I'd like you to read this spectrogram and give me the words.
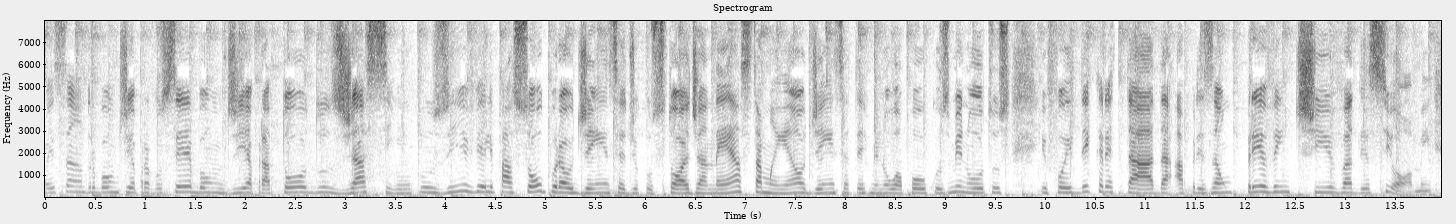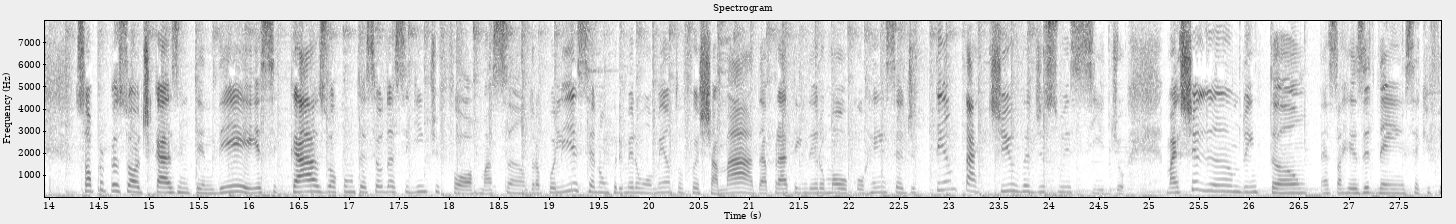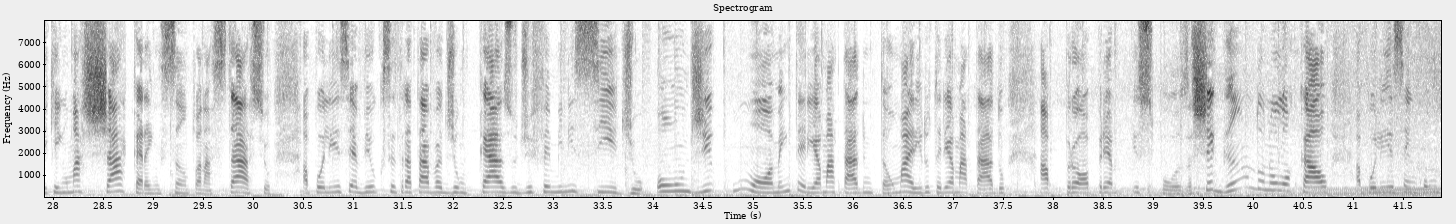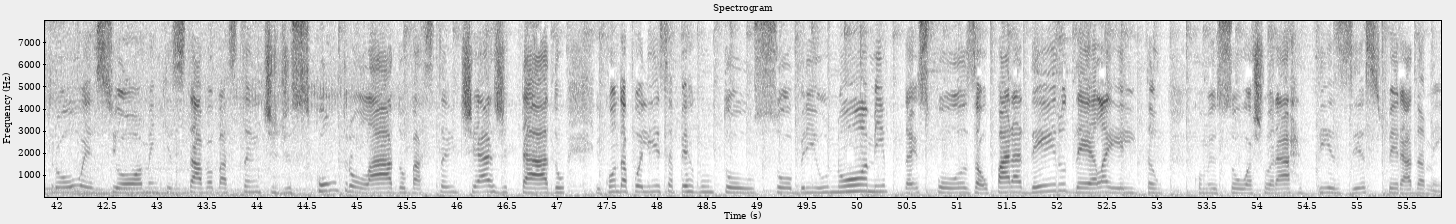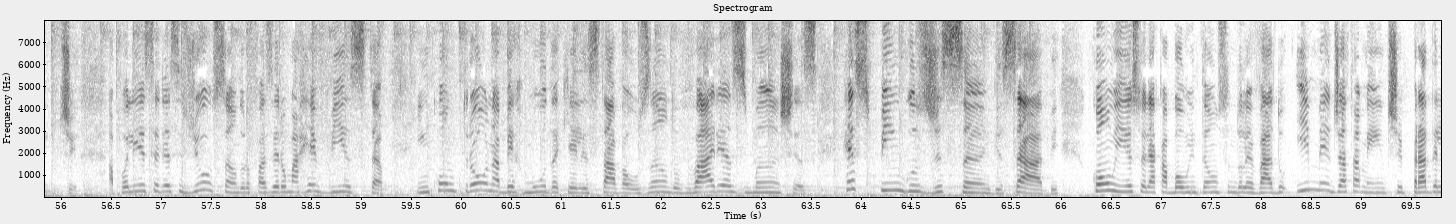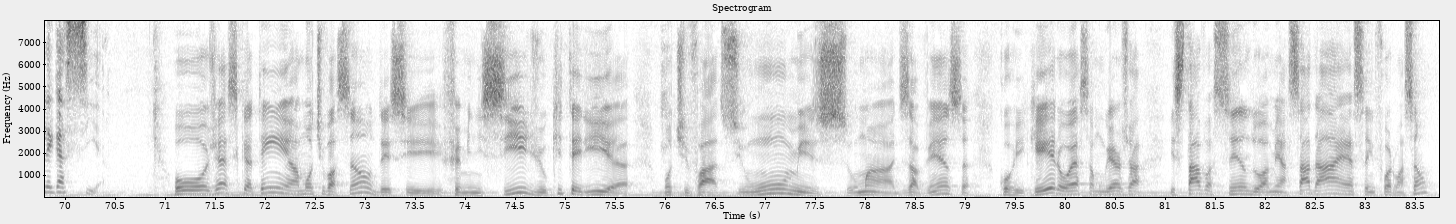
Oi, Sandro, bom dia para você, bom dia para todos. Já sim, inclusive ele passou por audiência de custódia nesta manhã. A audiência terminou há poucos minutos e foi decretada a prisão preventiva desse homem. Só para o pessoal de casa entender, esse caso aconteceu da seguinte forma, Sandro. A polícia, num primeiro momento, foi chamada para atender uma ocorrência de tentativa de suicídio. Mas chegando então nessa residência que fica em uma chácara em Santo Anastácio, a polícia viu que se tratava de um caso de feminicídio, onde um homem teria matado, então, o marido teria matado a própria esposa. Chegando no local, a polícia encontrou esse homem que estava bastante descontrolado, bastante agitado. E quando a polícia perguntou sobre o nome da esposa, o paradeiro dela, ele então começou a chorar desesperadamente. A polícia decidiu, Sandro, fazer uma revista. Encontrou na bermuda que ele estava usando várias manchas, respingos de sangue, sabe? Com isso, ele acabou então sendo levado imediatamente para a delegacia. Ô, Jéssica, tem a motivação desse feminicídio? O que teria motivado? Ciúmes, uma desavença corriqueira ou essa mulher já estava sendo ameaçada? Há essa informação?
